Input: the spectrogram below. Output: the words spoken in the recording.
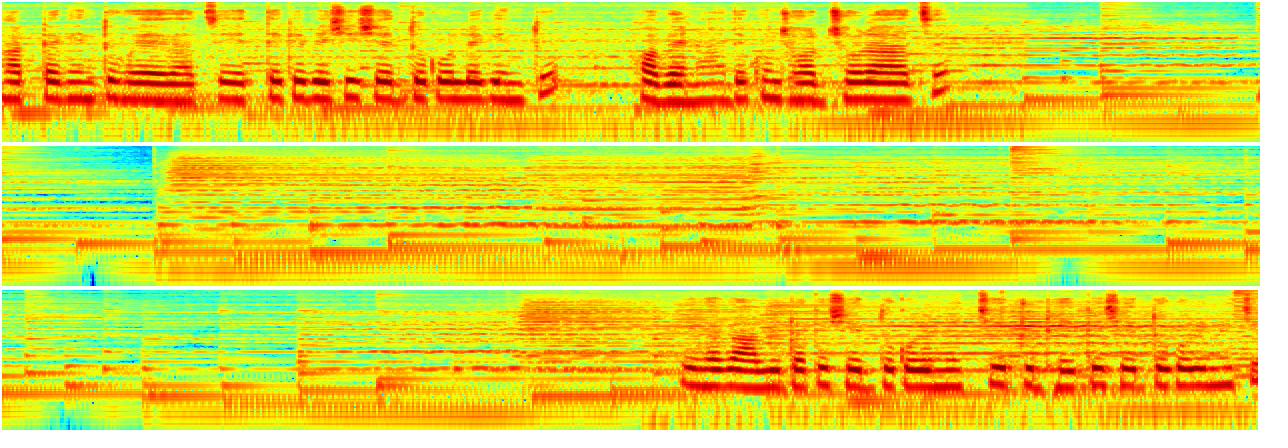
ভাতটা কিন্তু হয়ে গেছে। এর থেকে বেশি সেদ্ধ করলে কিন্তু হবে না। দেখুন ঝরঝরা আছে। এভাবে আলুটাকে সেদ্ধ করে নিচ্ছি, একটু ঢেকে সেদ্ধ করে নিচ্ছি,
